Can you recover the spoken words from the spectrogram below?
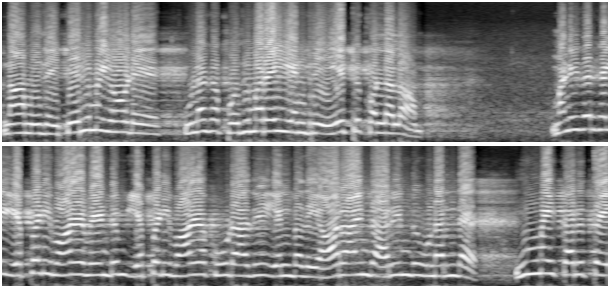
நாம் இதை பெருமையோடு உலக பொதுமறை என்று ஏற்றுக்கொள்ளலாம். மனிதர்கள் எப்படி வாழ வேண்டும் எப்படி வாழக்கூடாது என்பதை ஆராய்ந்து அறிந்து உணர்ந்த உண்மை கருத்தை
